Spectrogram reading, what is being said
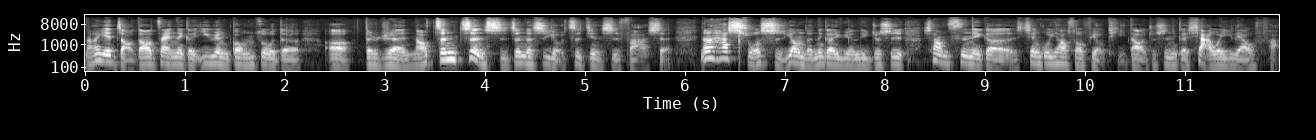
然后也找到在那个医院工作的呃的人，然后真证实真的是有这件事发生。那他所使用的那个原理，就是上次那个仙姑一号 Sophie 有提到，就是那个夏威夷疗法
